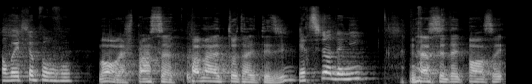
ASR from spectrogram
On va être là pour vous. Bon, ben, je pense que pas mal tout a été dit. Merci, Jean-Denis. Merci d'être passé.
